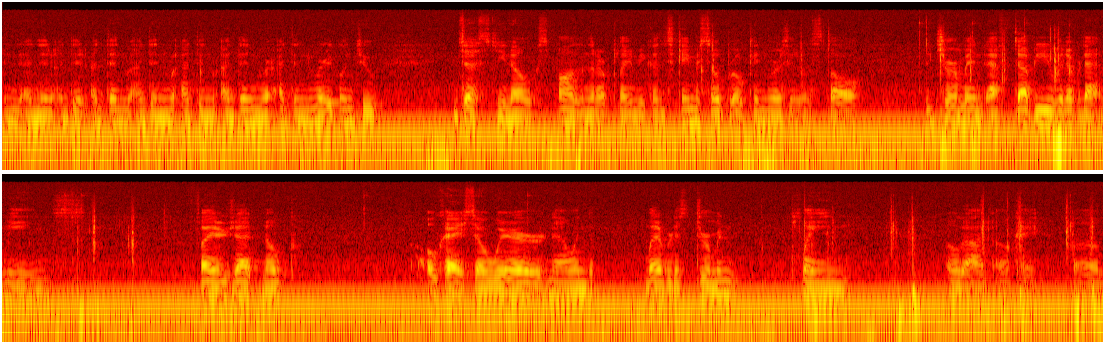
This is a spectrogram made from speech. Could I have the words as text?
and, and then and then and then and then and then and then we're, and then we're going to just, you know, spawn another plane because this game is so broken. We're just to install the German FW, whatever that means. Fighter jet, nope. Okay, so we're now in the, whatever this German plane. Oh god, okay. Um,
